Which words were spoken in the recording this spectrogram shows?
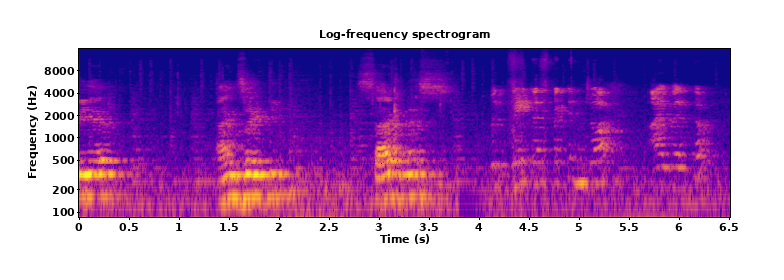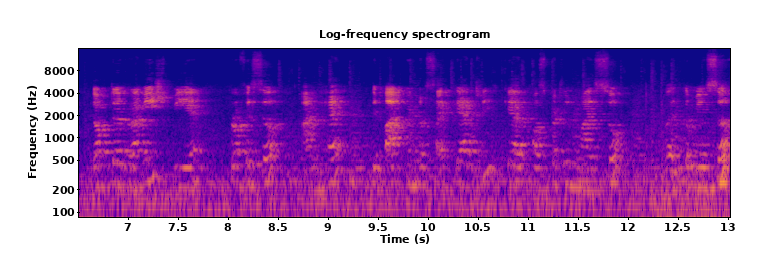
fear, anxiety, sadness, With great respect and joy, I welcome Dr. Ravish B.A., Professor and Head, Department of Psychiatry, Care Hospital, Mysore. Welcome you, sir.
